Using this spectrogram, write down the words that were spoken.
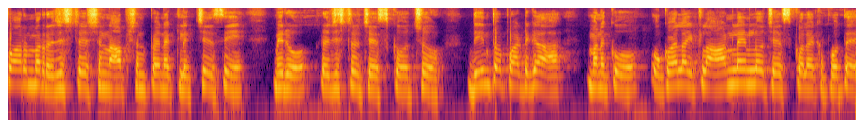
ఫార్మర్ రిజిస్ట్రేషన్ ఆప్షన్ పైన క్లిక్ చేసి మీరు రిజిస్టర్ చేసుకోవచ్చు. దీంతో పాటుగా మనకు ఒకవేళ ఇట్లా ఆన్లైన్లో చేసుకోలేకపోతే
